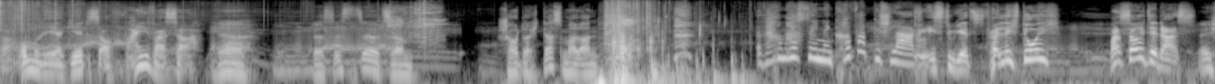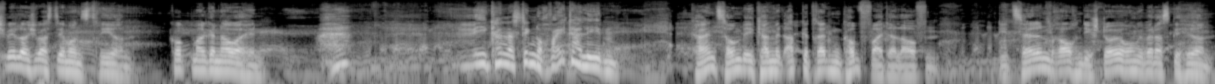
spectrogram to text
Warum reagiert es auf Weihwasser? Ja, das ist seltsam. Schaut euch das mal an. Warum hast du ihm den Kopf abgeschlagen? Drehst du jetzt völlig durch? Was sollte das? Ich will euch was demonstrieren. Guckt mal genauer hin. Wie kann das Ding noch weiterleben? Kein Zombie kann mit abgetrenntem Kopf weiterlaufen. Die Zellen brauchen die Steuerung über das Gehirn.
